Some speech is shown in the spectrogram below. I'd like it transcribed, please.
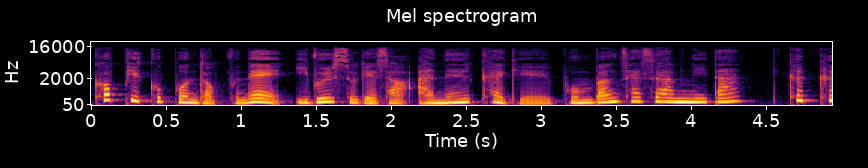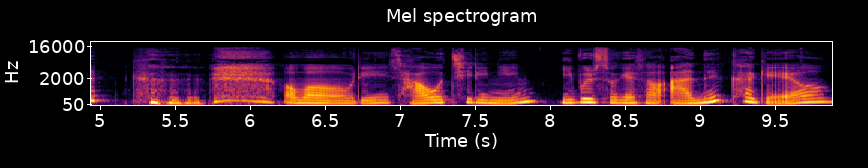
커피 쿠폰 덕분에 이불 속에서 아늑하게 본방사수합니다. 크크. 어머, 우리 4572님, 이불 속에서 아늑하게요.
